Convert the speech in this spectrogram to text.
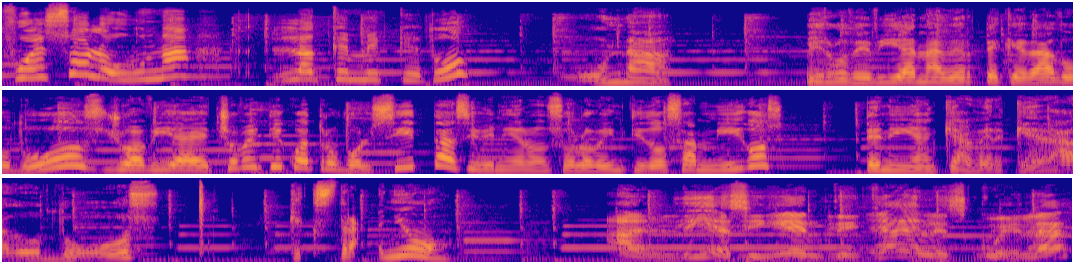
Fue solo una la que me quedó. Una. Pero debían haberte quedado dos. Yo había hecho 24 bolsitas y vinieron solo 22 amigos. Tenían que haber quedado dos. ¡Qué extraño! al día siguiente, ya en la escuela,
